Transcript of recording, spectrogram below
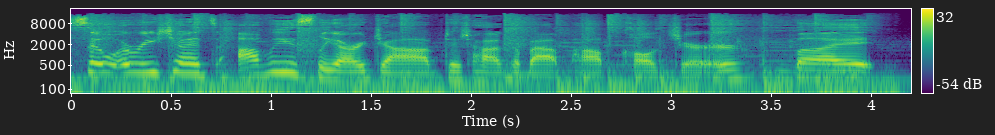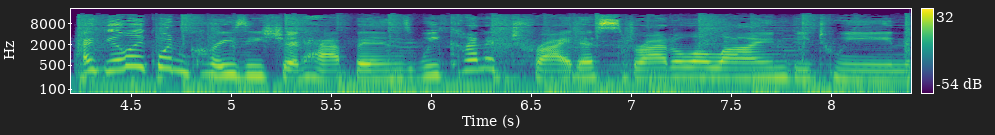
So, Aricia, it's obviously our job to talk about pop culture, but I feel like when crazy shit happens, we kind of try to straddle a line between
